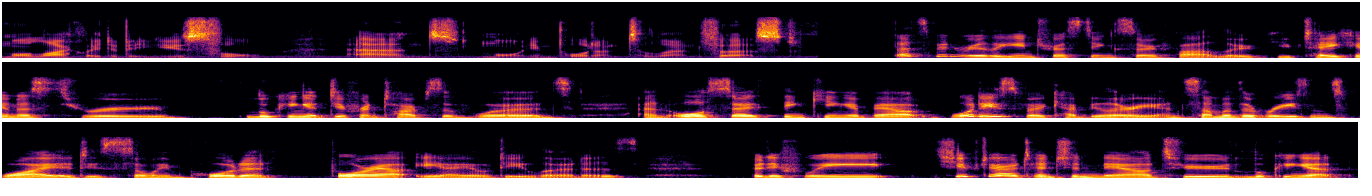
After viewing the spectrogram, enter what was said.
more likely to be useful and more important to learn first. That's been really interesting so far, Luke. You've taken us through looking at different types of words and also thinking about what is vocabulary and some of the reasons why it is so important for our EALD learners. But if we shift our attention now to looking at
